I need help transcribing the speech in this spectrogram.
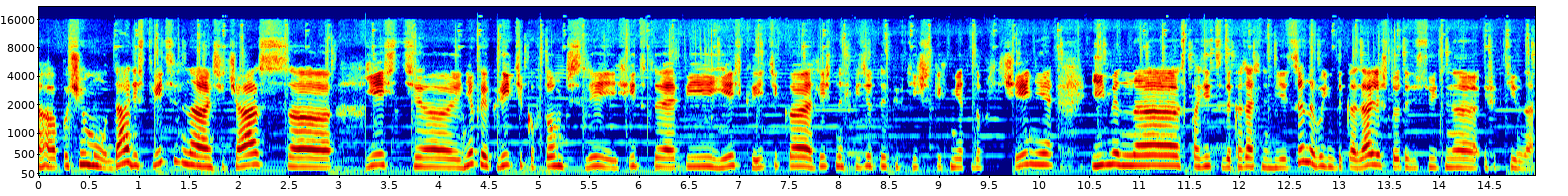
Э, почему? Да, действительно, сейчас э, есть э, некая критика, в том числе и фитотерапии, есть критика различных физиотерапевтических методов лечения. Именно с позиции доказательной медицины вы не доказали, что это действительно эффективно.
